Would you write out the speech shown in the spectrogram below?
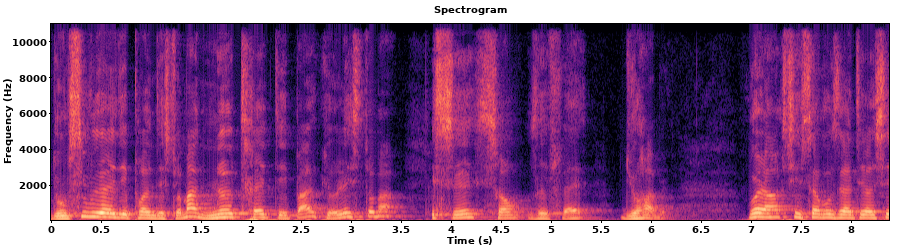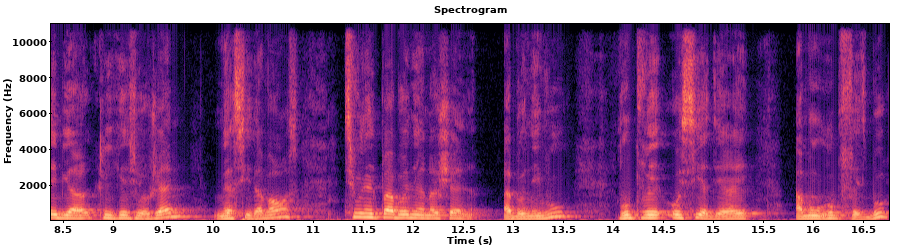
Donc si vous avez des problèmes d'estomac, ne traitez pas que l'estomac. C'est sans effet durable. Voilà, si ça vous a intéressé, eh bien cliquez sur j'aime, merci d'avance. Si vous n'êtes pas abonné à ma chaîne, abonnez-vous. Vous pouvez aussi adhérer à mon groupe Facebook.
